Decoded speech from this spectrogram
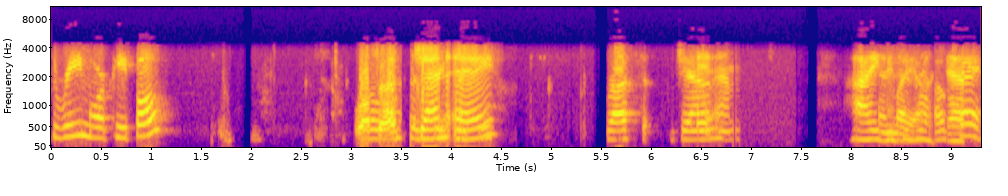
three more people. Well Jen A. Russ, Jen, A.M. Hi, and this is Leah. Raquel. Okay.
